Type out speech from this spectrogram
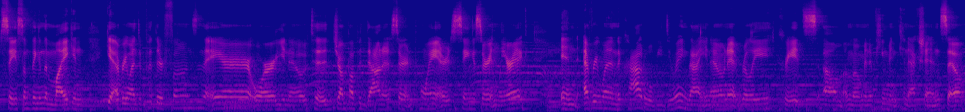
say something in the mic and get everyone to put their phones in the air or, you know, to jump up and down at a certain point or sing a certain lyric. And everyone in the crowd will be doing that, you know, and it really creates um, a moment of human connection. So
